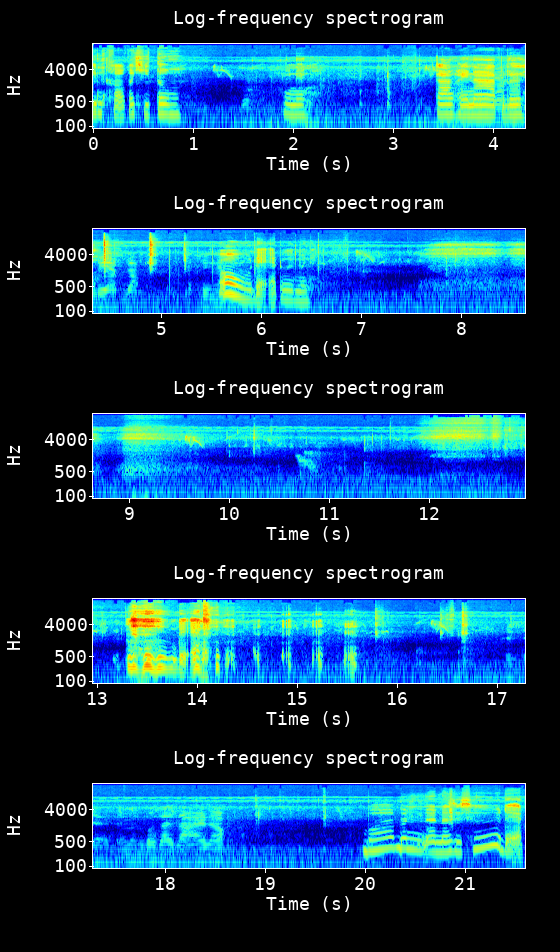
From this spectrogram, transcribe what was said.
กินข้าวก็ขี้ต้มนี่นี่กลางไหนาไปเลยเบียบดับโอ้แดดด้วยมันแดดแต่มันบ่ได้ร้ายแล้วบ่มันอันนั้นซื่อๆแดด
